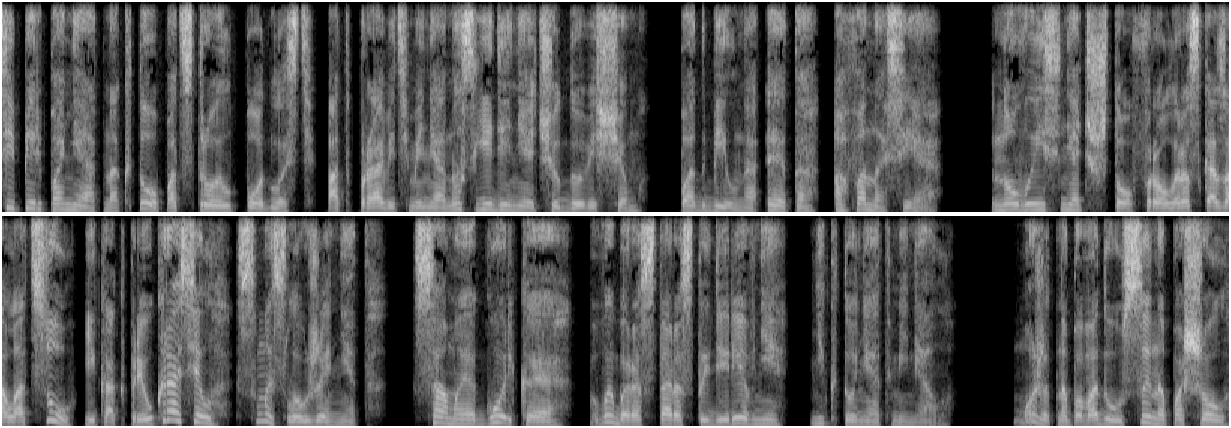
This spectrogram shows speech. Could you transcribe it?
Теперь понятно, кто подстроил подлость отправить меня на съедение чудовищем. Подбил на это Афанасия. Но выяснять, что Фрол рассказал отцу и как приукрасил, смысла уже нет. Самое горькое — выбора старосты деревни никто не отменял. Может, на поводу у сына пошел,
